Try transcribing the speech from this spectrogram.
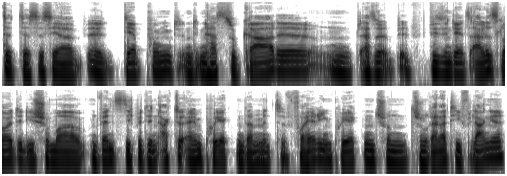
Das, das ist ja äh, der Punkt, und den hast du gerade, also wir sind ja jetzt alles Leute, die schon mal, und wenn es nicht mit den aktuellen Projekten, dann mit vorherigen Projekten schon, schon relativ lange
